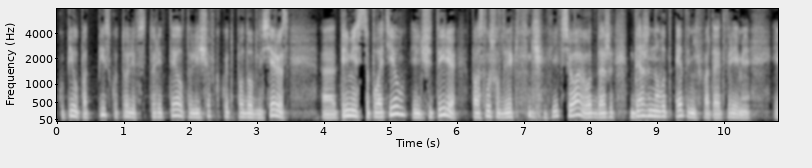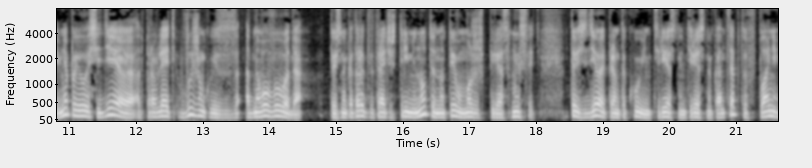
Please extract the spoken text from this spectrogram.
купил подписку то ли в Storytel, то ли еще в какой-то подобный сервис, три месяца платил или четыре, послушал две книги, и все, вот даже, даже на вот это не хватает времени. И у меня появилась идея отправлять выжимку из одного вывода то есть на который ты тратишь три минуты, но ты его можешь переосмыслить. То есть сделать прям такую интересную, интересную концепцию в плане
